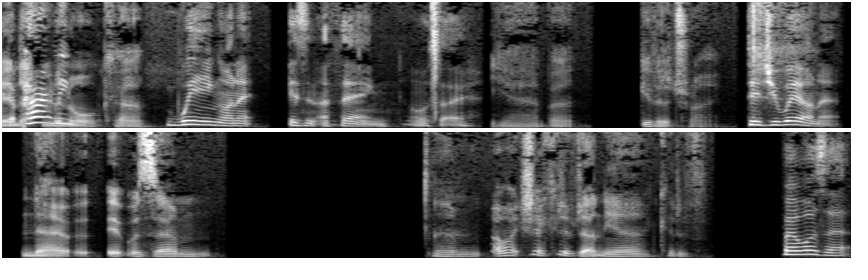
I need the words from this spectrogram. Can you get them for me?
in Apparently- Menorca. weeing on it isn't a thing. Also, Yeah, but give it a try. did you wee on it? No, it was um um oh actually I could have done, yeah, I could have Where was it?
